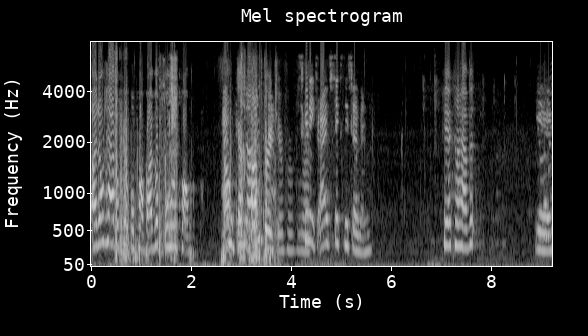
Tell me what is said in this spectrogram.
I don't have a purple pump. I have a blue pump. I have a Yeah, purple upgrade your purple. Skinny, I have 67. Here, can I have it? Yeah,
